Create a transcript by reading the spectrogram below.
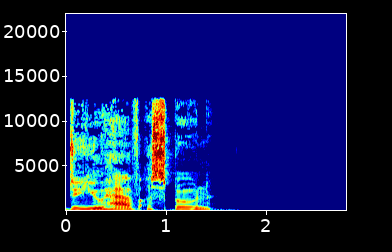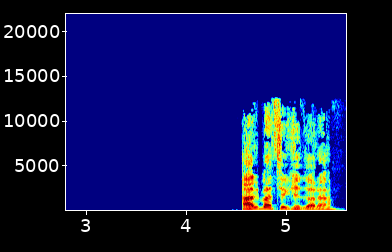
Do you have a spoon? البته که دارم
